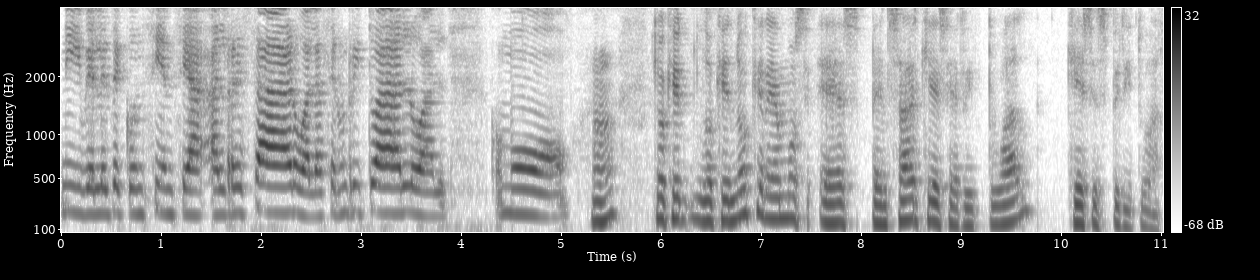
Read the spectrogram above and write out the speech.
niveles de conciencia al rezar o al hacer un ritual o al como... Lo, que, lo que no queremos es pensar que es el ritual que es espiritual.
